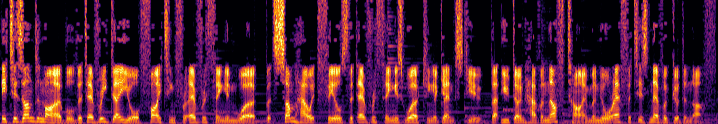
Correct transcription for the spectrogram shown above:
It is undeniable that every day you're fighting for everything in work but somehow it feels that everything is working against you, that you don't have enough time and your effort is never good enough.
